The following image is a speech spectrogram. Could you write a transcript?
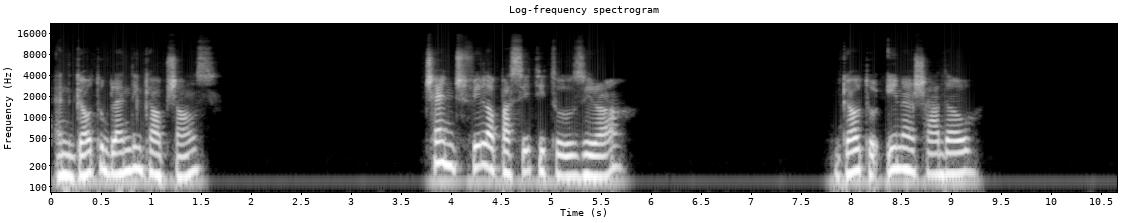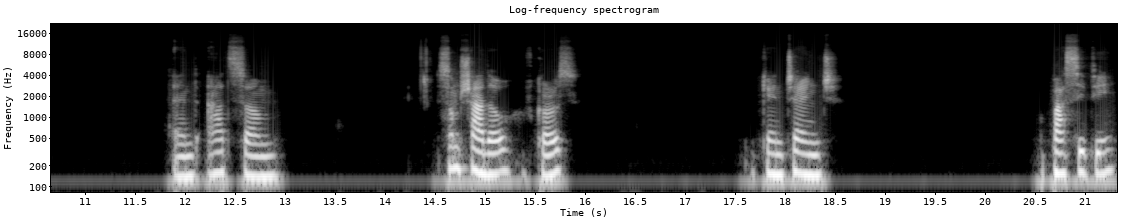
and go to blending options. Change fill opacity to 0 go to inner shadow and add some some shadow of course. You can change opacity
